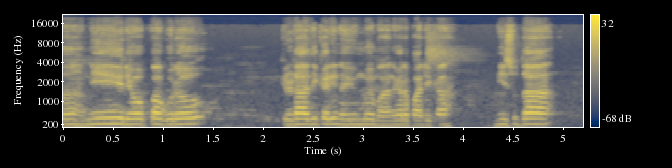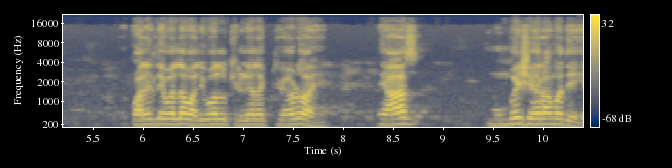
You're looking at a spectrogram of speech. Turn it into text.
मी रेवप्पा गुरव क्रीडा अधिकारी नवी मुंबई महानगरपालिका. मी सुद्धा कॉलेज लेवलला व्हॉलीबॉल खेळलेला एक खेळाडू आहे. आणि आज मुंबई शहरामध्ये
